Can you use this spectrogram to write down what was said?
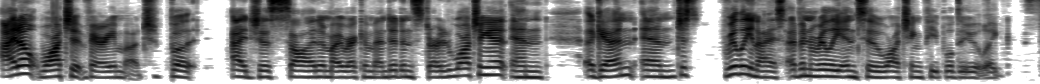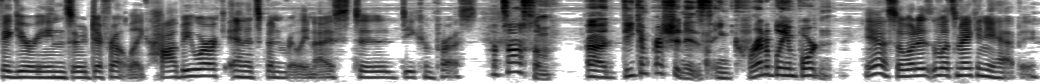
I don't watch it very much, but I just saw it in my recommended and started watching it and again and just really nice. I've been really into watching people do like figurines or different like hobby work and it's been really nice to decompress. That's awesome. Uh, decompression is incredibly important. Yeah, so what is what's making you happy?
